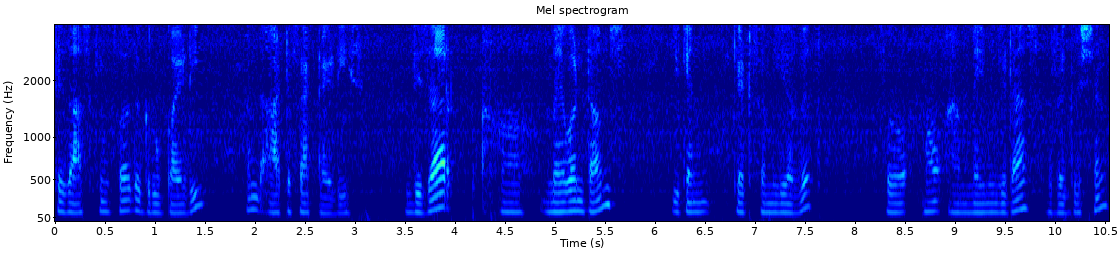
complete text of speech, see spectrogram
It is asking for the group id and artifact ids these are uh, maven terms you can get familiar with. So now i'm naming it as regression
